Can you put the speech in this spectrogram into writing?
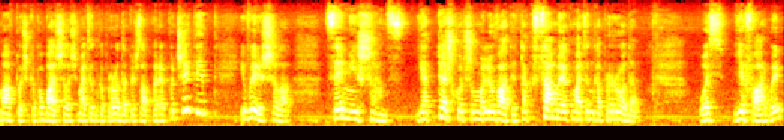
Мавпочка побачила, що матінка природа пішла перепочити і вирішила: це мій шанс. Я теж хочу малювати так само, як матінка природа. Ось є фарби,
